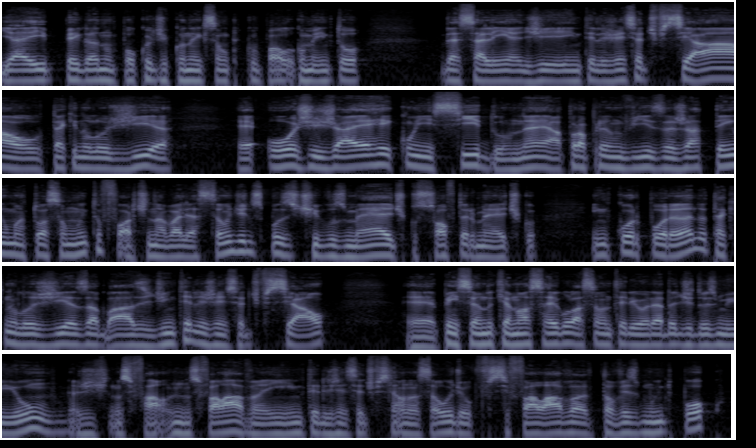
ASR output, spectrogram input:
e aí pegando um pouco de conexão que o Paulo comentou dessa linha de inteligência artificial, tecnologia, é, hoje já é reconhecido, né? A própria Anvisa já tem uma atuação muito forte na avaliação de dispositivos médicos, software médico, incorporando tecnologias à base de inteligência artificial. É, pensando que a nossa regulação anterior era de 2001, a gente não se, fala, não se falava em inteligência artificial na saúde, ou se falava talvez muito pouco.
